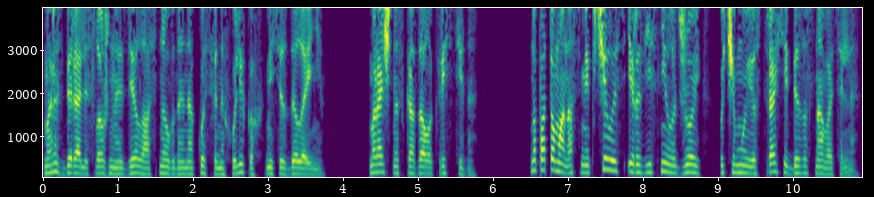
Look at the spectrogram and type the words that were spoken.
Мы разбирали сложное дело, основанное на косвенных уликах, миссис Делейни. Мрачно сказала Кристина. Но потом она смягчилась и разъяснила Джой, почему ее страхи безосновательны.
